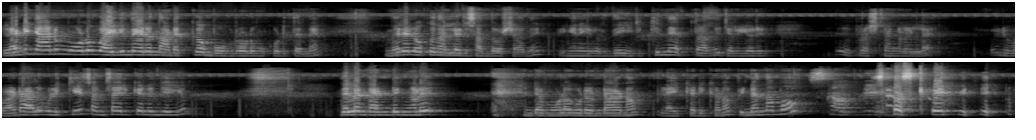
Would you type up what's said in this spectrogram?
അല്ലാണ്ട് ഞാനും മോളും വൈകുന്നേരം നടക്കാൻ പോകും റോഡ് മുക്കൂടി തന്നെ. അന്നേരം ഒക്കെ നല്ലൊരു സന്തോഷമാണ് ഇങ്ങനെ വെറുതെ ഇരിക്കുന്ന എത്താന്ന് ചെറിയൊരു പ്രശ്നങ്ങളുള്ള. ഒരുപാട് ആൾ വിളിക്കുകയും സംസാരിക്കുകയെല്ലാം ചെയ്യും. ഇതെല്ലാം കണ്ട് നിങ്ങൾ എന്റെ മോളെ കൂടെ ഉണ്ടാവണം ലൈക്ക് അടിക്കണം. പിന്നെ നമ്മോ സബ്സ്ക്രൈബ് ചെയ്യണം.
